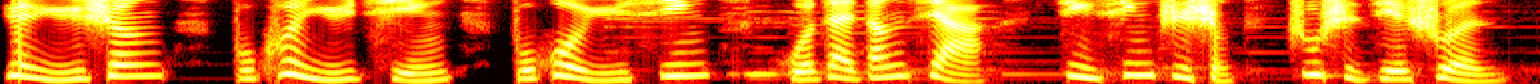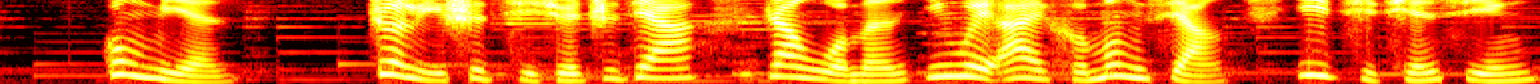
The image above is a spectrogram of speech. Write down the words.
愿余生不困于情，不惑于心，活在当下，静心至圣，诸事皆顺。共勉。这里是启学之家，让我们因为爱和梦想一起前行。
